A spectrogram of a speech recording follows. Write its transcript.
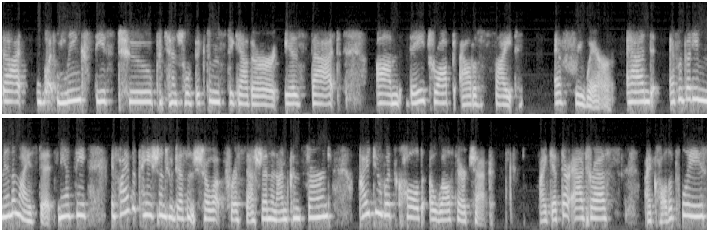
that what links these two potential victims together is that um, they dropped out of sight everywhere and everybody minimized it. Nancy, if I have a patient who doesn't show up for a session and I'm concerned, I do what's called a welfare check. I get their address, I call the police,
